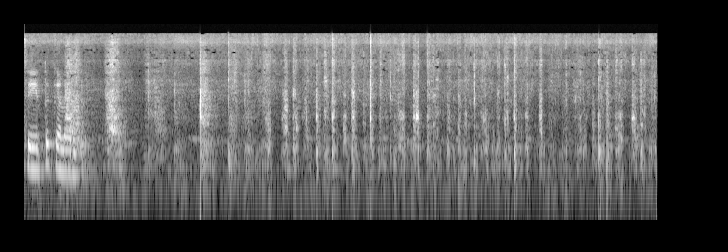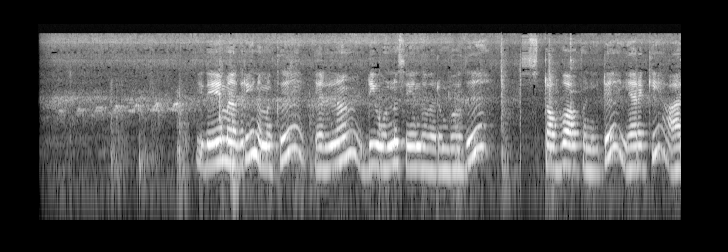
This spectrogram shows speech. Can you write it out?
சேர்த்து கிளறுது இதே மாதிரி நமக்கு எல்லாம் இப்படி ஒன்று சேர்ந்து வரும்போது ஸ்டவ் ஆஃப் பண்ணிட்டு இறக்கி ஆற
